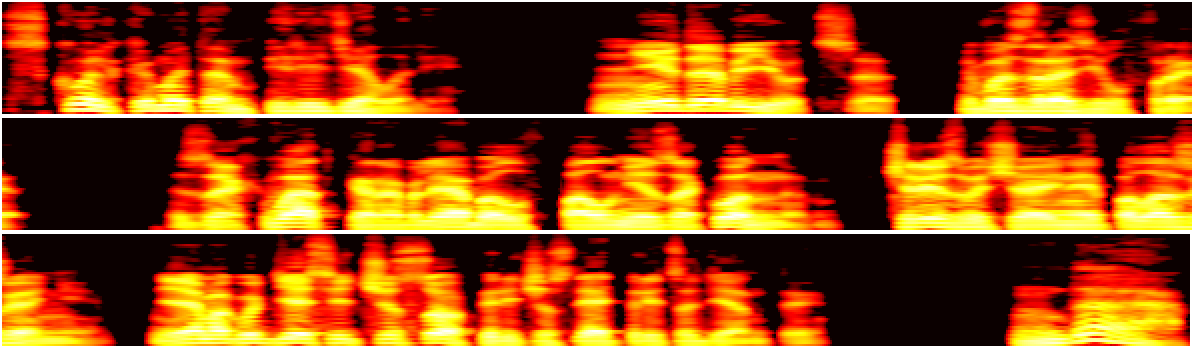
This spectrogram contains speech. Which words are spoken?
«Сколько мы там переделали?» «Не добьются», — возразил Фред. «Захват корабля был вполне законным. Чрезвычайное положение. Я могу 10 часов перечислять прецеденты». «Да,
